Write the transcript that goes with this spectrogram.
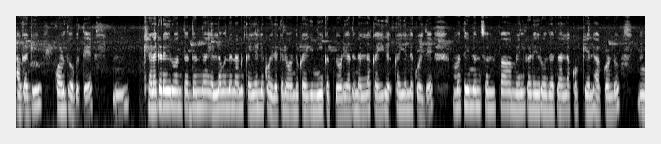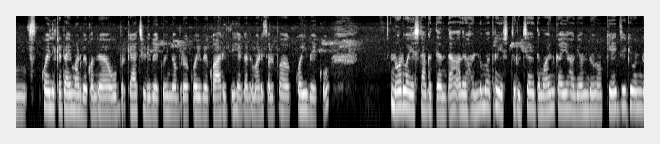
ಹಾಗಾಗಿ ಕೊಳೆದು ಹೋಗುತ್ತೆ. ಕೆಳಗಡೆ ಇರುವಂಥದ್ದನ್ನು ಎಲ್ಲವನ್ನು ನಾನು ಕೈಯಲ್ಲೇ ಕೊಯ್ದೆ. ಕೆಲವೊಂದು ಕೈಗೆ ನೀಕತ್ತು ನೋಡಿ ಅದನ್ನೆಲ್ಲ ಕೈಗೆ, ಕೈಯಲ್ಲೇ ಕೊಯ್ದೆ. ಮತ್ತು ಇನ್ನೊಂದು ಸ್ವಲ್ಪ ಮೇಲ್ಗಡೆ ಇರೋದನ್ನೆಲ್ಲ ಕೊಕ್ಕಿಯಲ್ಲಿ ಹಾಕ್ಕೊಂಡು ಕೊಯ್ಲಿಕ್ಕೆ ಟ್ರೈ ಮಾಡಬೇಕು. ಅಂದರೆ ಒಬ್ಬರು ಕ್ಯಾಚ್ ಹಿಡಿಬೇಕು ಇನ್ನೊಬ್ಬರು ಕೊಯ್ಬೇಕು. ಆ ರೀತಿ ಹೇಗಾದರೂ ಮಾಡಿ ಸ್ವಲ್ಪ ಕೊಯ್ಯಬೇಕು ನೋಡುವ ಎಷ್ಟಾಗುತ್ತೆ ಅಂತ ಆದರೆ ಹಣ್ಣು ಮಾತ್ರ ಎಷ್ಟು ರುಚಿಯಾಗುತ್ತೆ. ಮಾವಿನಕಾಯಿ ಹಾಗೆ ಒಂದು ಕೆ ಜಿಗೆ ಒಂದು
